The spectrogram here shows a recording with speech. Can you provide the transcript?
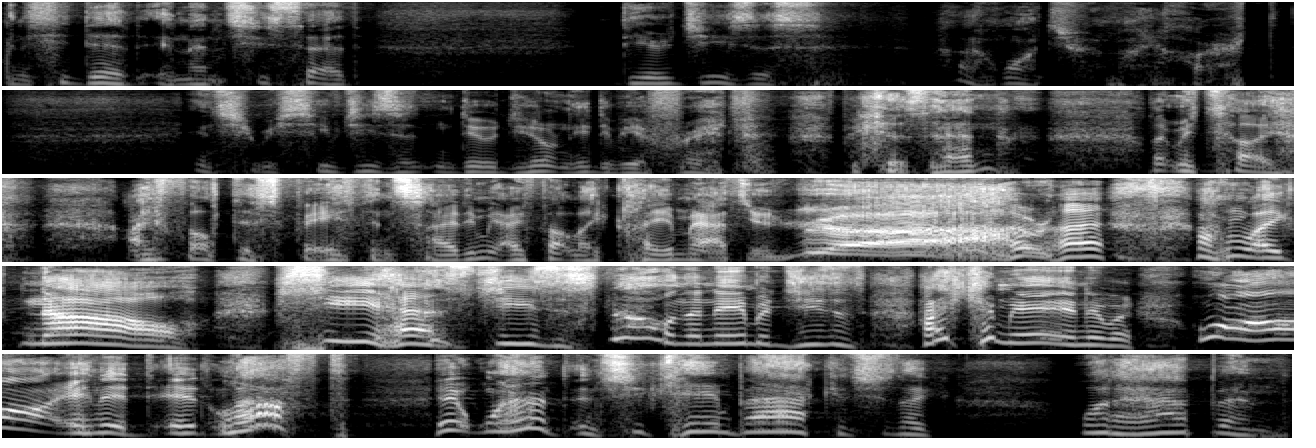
And she did. And then she said, Dear Jesus, I want you in my heart. And she received Jesus. And dude, you don't need to be afraid because then, let me tell you, I felt this faith inside of me. I felt like Clay Matthews. Right? I'm like, now she has Jesus. Now, in the name of Jesus, I come in and it went, and it, it left. It went. And she came back and she's like, what happened?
